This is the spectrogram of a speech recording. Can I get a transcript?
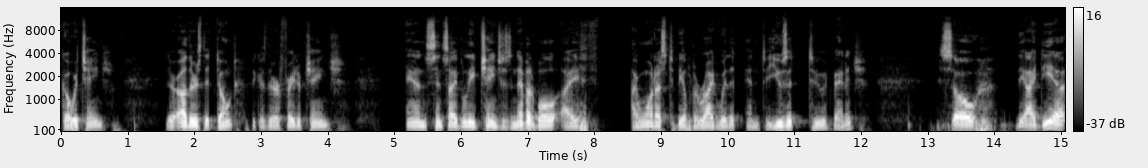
go with change. There are others that don't because they're afraid of change. And since I believe change is inevitable, I, I want us to be able to ride with it and to use it to advantage. So the idea,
